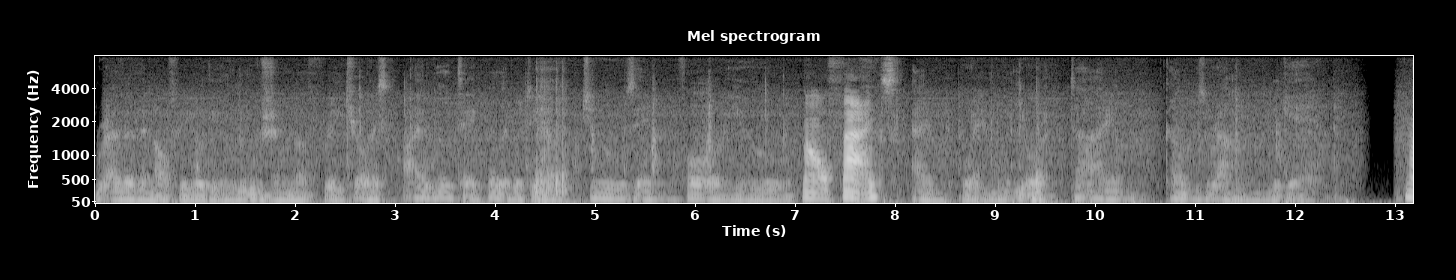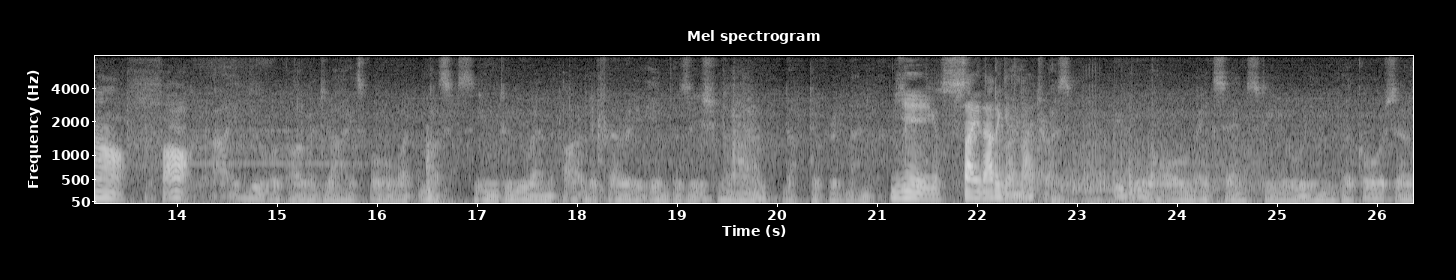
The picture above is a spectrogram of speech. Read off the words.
Rather than offer you the choice, I will take the liberty of choosing for you. Oh, thanks. And when your time comes round again, Oh, fuck. I do apologize for what must seem to you an arbitrary imposition, Dr. Freeman. Yeah, you can say that again, I mate. trust it will all make sense to you in the course of.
